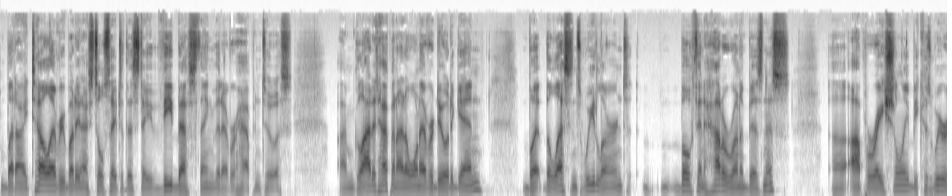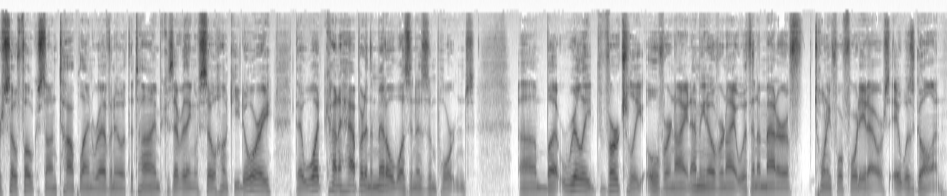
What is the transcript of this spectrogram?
but I tell everybody, and I still say to this day, the best thing that ever happened to us. I'm glad it happened. I don't want to ever do it again. But the lessons we learned, both in how to run a business, uh, operationally, because we were so focused on top line revenue at the time, because everything was so hunky dory, that what kind of happened in the middle wasn't as important. Um, but really, virtually overnight, I mean, overnight, within a matter of 24, 48 hours, it was gone.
